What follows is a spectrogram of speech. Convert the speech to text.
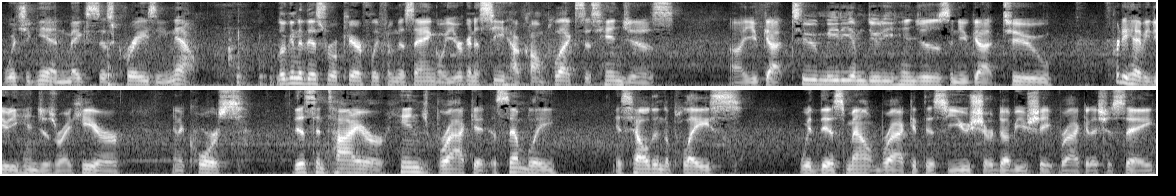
which again makes this crazy. Now, Looking at this real carefully from this angle, you're gonna see how complex this hinge is. Uh, you've got two medium duty hinges and you've got two pretty heavy duty hinges right here. And of course, this entire hinge bracket assembly is held into place with this mount bracket, this U or W shaped bracket, I should say,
